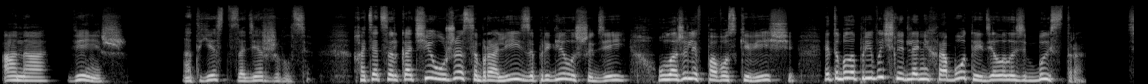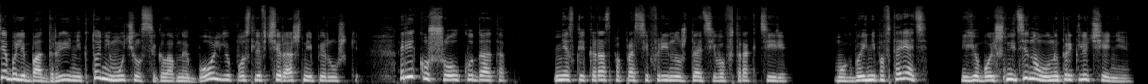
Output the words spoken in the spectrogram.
Она Вениш. Отъезд задерживался. Хотя циркачи уже собрались, запрягли лошадей, уложили в повозки вещи. Это было привычной для них работой и делалось быстро. Все были бодры, никто не мучился головной болью после вчерашней пирушки. Рик ушел куда-то, несколько раз попросив Рину ждать его в трактире. Мог бы и не повторять, ее больше не тянуло на приключения.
